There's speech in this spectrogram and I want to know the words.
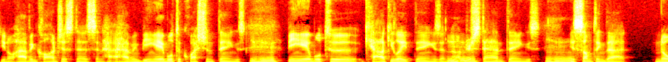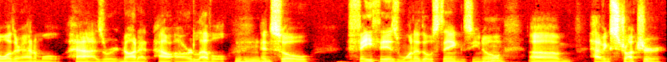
you know having consciousness and ha- having being able to question things, Mm-hmm. being able to calculate things and understand things Mm-hmm. is something that no other animal has or not at our, our level. Mm-hmm. And so faith is one of those things, you know, um, having structure,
